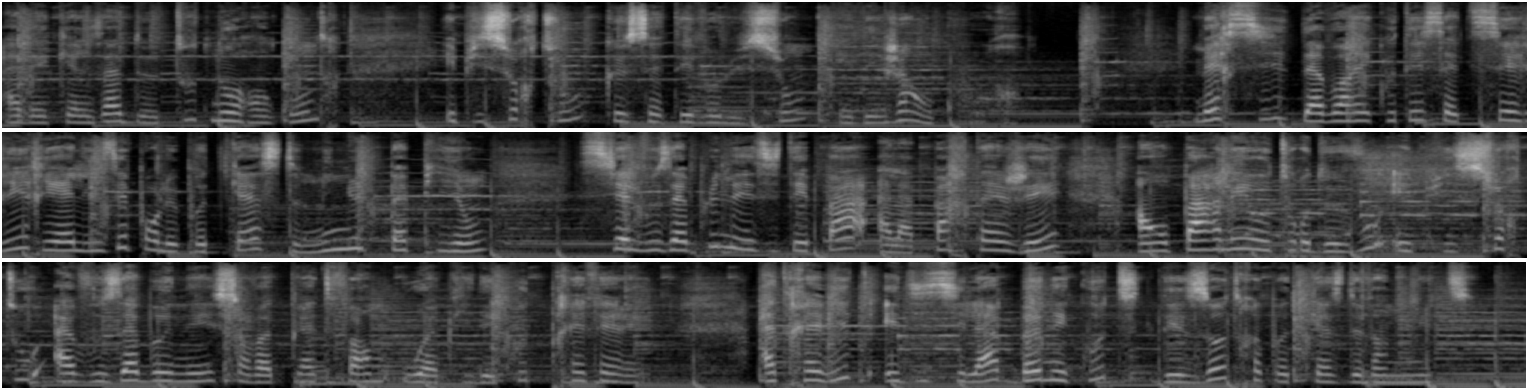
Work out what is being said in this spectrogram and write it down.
avec Elsa de toutes nos rencontres, et puis surtout que cette évolution est déjà en cours. Merci d'avoir écouté cette série réalisée pour le podcast Minute Papillon Si elle vous a plu, n'hésitez pas à la partager, à en parler autour de vous et puis surtout à vous abonner sur votre plateforme ou appli d'écoute préférée. À très vite et d'ici là, bonne écoute des autres podcasts de 20 minutes.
